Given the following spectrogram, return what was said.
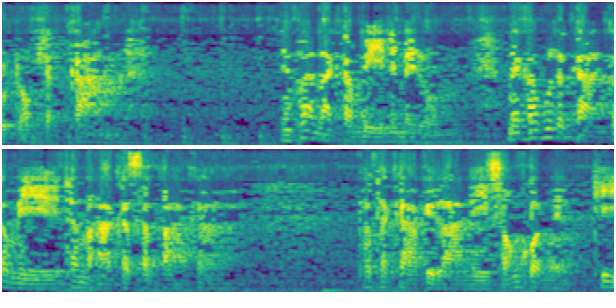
ลุดออกจากกามนะอย่างพระอนาคามีนี่ไม่หลงในข้าพุทธการก็มีท่านมหากัสสปะก็พัทกาปิลานีสองคนเนี่ยที่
